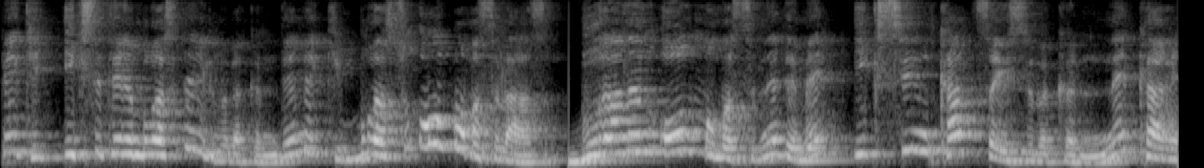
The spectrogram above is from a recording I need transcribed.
Peki x'li terim burası değil mi bakın? Demek ki burası olmaması lazım. Buranın olmaması ne demek? x'in katsayısı bakın ne kare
